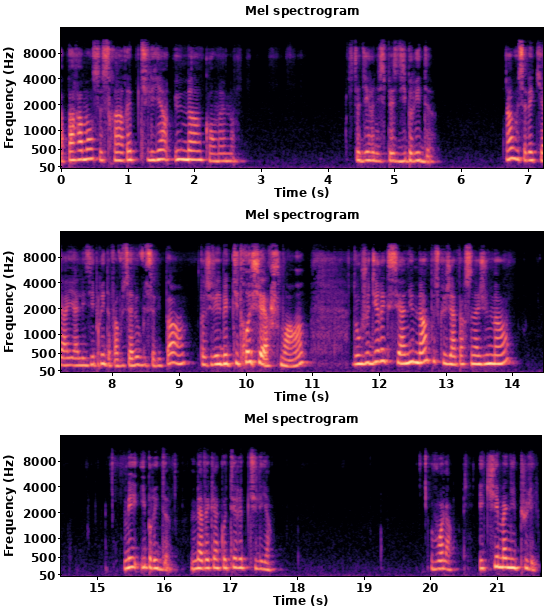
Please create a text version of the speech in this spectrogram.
Apparemment, ce serait un reptilien humain quand même. C'est-à-dire une espèce d'hybride. Hein, vous savez qu'il y, a les hybrides. Enfin, vous savez, vous savez pas. Hein. Enfin, j'ai fait mes petites recherches, moi. Hein. Donc, je dirais que c'est un humain, parce que j'ai un personnage humain, mais hybride, mais avec un côté reptilien. Voilà. Et qui est manipulé.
